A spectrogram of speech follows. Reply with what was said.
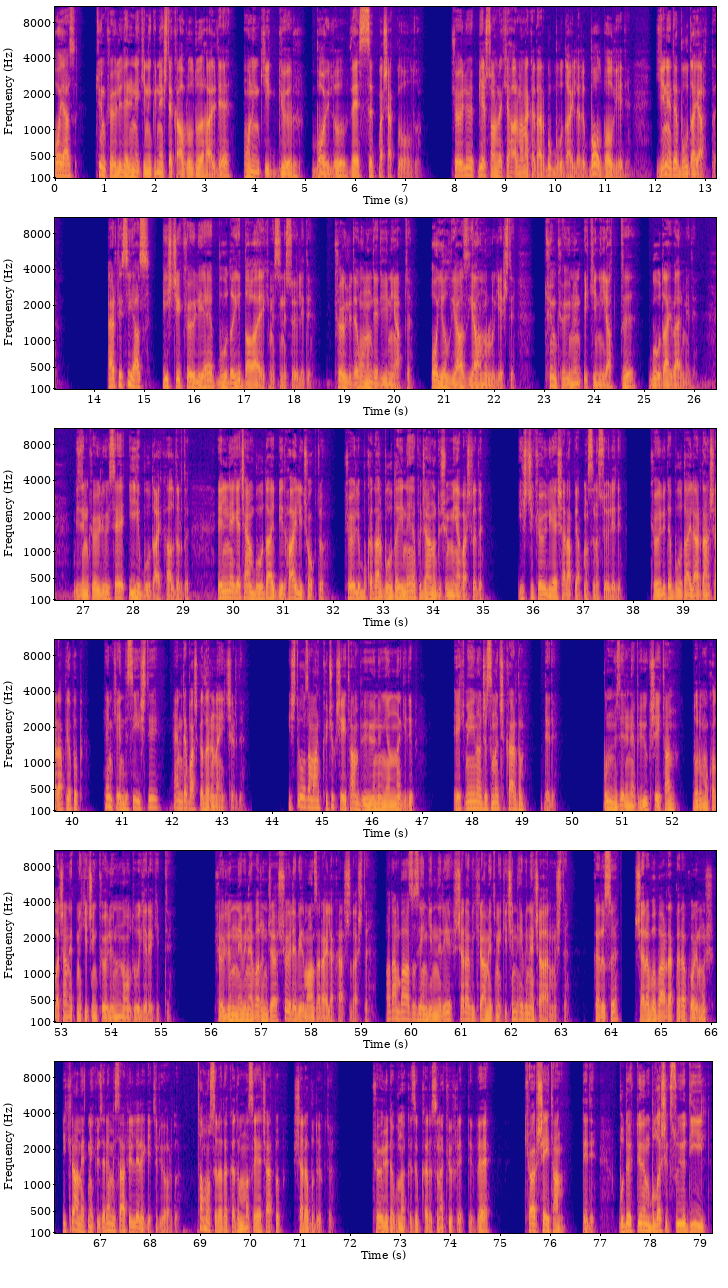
O yaz tüm köylülerin ekini güneşte kavrulduğu halde onunki gür, boylu ve sık başaklı oldu. Köylü bir sonraki harmana kadar bu buğdayları bol bol yedi. Yine de buğday arttı. Ertesi yaz işçi köylüye buğdayı dağa ekmesini söyledi. Köylü de onun dediğini yaptı. O yıl yaz yağmurlu geçti. Tüm köyünün ekini yattı, buğday vermedi. Bizim köylü ise iyi buğday kaldırdı. Eline geçen buğday bir hayli çoktu. Köylü bu kadar buğdayı ne yapacağını düşünmeye başladı. İşçi köylüye şarap yapmasını söyledi. Köylü de buğdaylardan şarap yapıp hem kendisi içti hem de başkalarına içirdi. İşte o zaman küçük şeytan büyüğünün yanına gidip ''Ekmeğin acısını çıkardım.'' dedi. Bunun üzerine büyük şeytan durumu kolaçan etmek için köylünün olduğu yere gitti. Köylünün evine varınca şöyle bir manzarayla karşılaştı. Adam bazı zenginleri şarap ikram etmek için evine çağırmıştı. Karısı şarabı bardaklara koymuş, ikram etmek üzere misafirlere getiriyordu. Tam o sırada kadın masaya çarpıp şarabı döktü. Köylü de buna kızıp karısına küfretti ve ''Kör şeytan!'' dedi. ''Bu döktüğüm bulaşık suyu değil,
